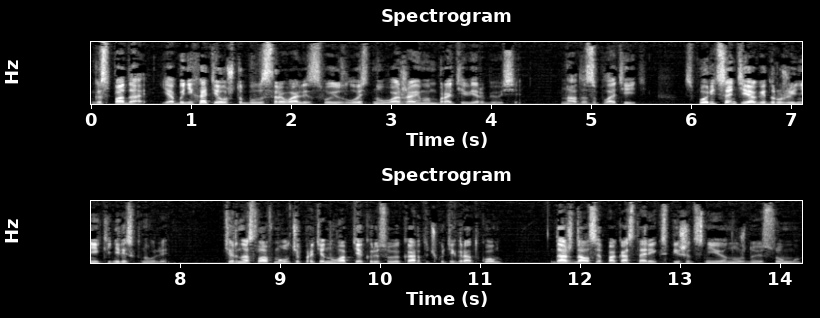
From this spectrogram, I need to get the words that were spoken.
Господа, я бы не хотел, чтобы вы срывали свою злость на уважаемом брате Вербиусе. Надо заплатить. Спорить с Сантьяго дружинники не рискнули. Чернослав молча протянул аптекарю свою карточку тигратком, дождался, пока старик спишет с нее нужную сумму,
